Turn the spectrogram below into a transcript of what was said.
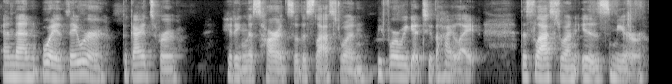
And then, boy, they were, the guides were hitting this hard. So this last one, before we get to the highlight, this last one is mirror.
